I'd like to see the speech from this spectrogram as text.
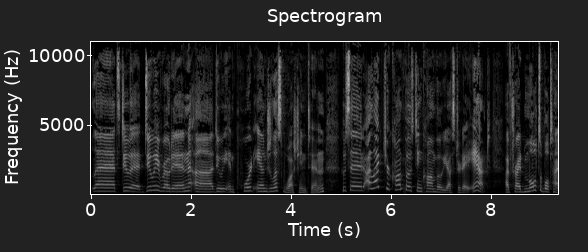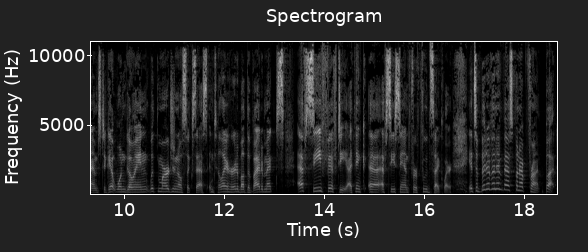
Let's do it. Dewey wrote in, uh, Dewey in Port Angeles, Washington, who said, I liked your composting convo yesterday, and I've tried multiple times to get one going with marginal success until I heard about the Vitamix FC50. I think uh, FC stands for Food Cycler. It's a bit of an investment up front, but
